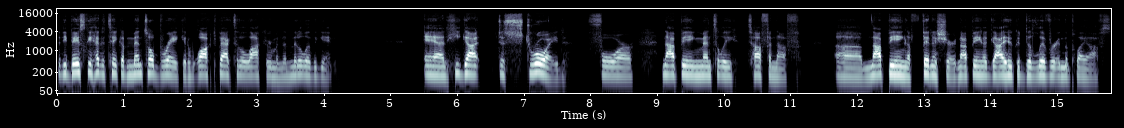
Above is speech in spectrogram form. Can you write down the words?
that he basically had to take a mental break and walked back to the locker room in the middle of the game. And he got destroyed for not being mentally tough enough, um, not being a finisher, not being a guy who could deliver in the playoffs.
